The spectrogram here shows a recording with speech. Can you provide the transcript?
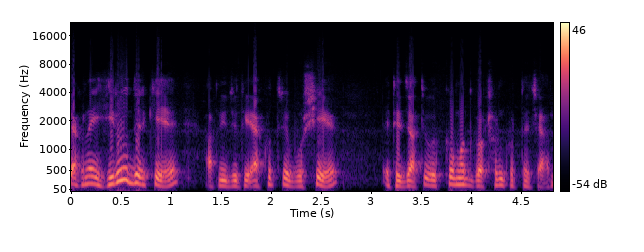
এখন এই হিরোদেরকে আপনি যদি একত্রে বসিয়ে এটি জাতীয় ঐক্যমত গঠন করতে চান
